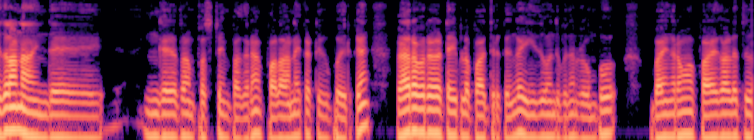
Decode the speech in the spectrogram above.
இதெல்லாம் நான் இந்த இங்கே தான் ஃபஸ்ட் டைம் பார்க்குறேன். பல அணைக்கட்டுக்கு போயிருக்கேன். வேறு வேறு டைப்பில் பார்த்துருக்கேங்க. இது வந்து பார்த்திங்கன்னா ரொம்ப பயங்கரமாக பழைய காலத்து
